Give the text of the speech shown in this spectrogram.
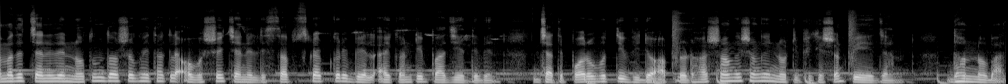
আমাদের চ্যানেলের নতুন দর্শক হয়ে থাকলে অবশ্যই চ্যানেলটি সাবস্ক্রাইব করে বেল আইকনটি বাজিয়ে দেবেন, যাতে পরবর্তী ভিডিও আপলোড হওয়ার সঙ্গে সঙ্গে নোটিফিকেশন পেয়ে যান। ধন্যবাদ।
